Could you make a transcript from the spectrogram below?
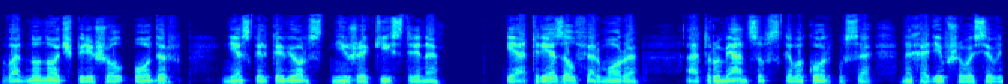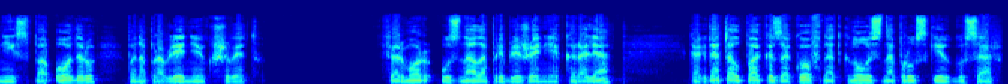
в одну ночь перешел Одер, несколько верст ниже Кистрина, и отрезал Фермора от румянцевского корпуса, находившегося вниз по Одеру по направлению к Швету. Фермор узнал о приближении короля, когда толпа казаков наткнулась на прусских гусар.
